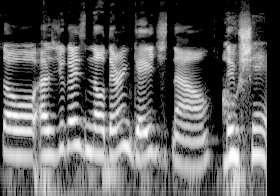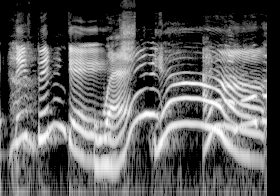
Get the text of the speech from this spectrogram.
So as you guys know, they're engaged now. Oh They've- shit. They've been engaged. What? Yeah. know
